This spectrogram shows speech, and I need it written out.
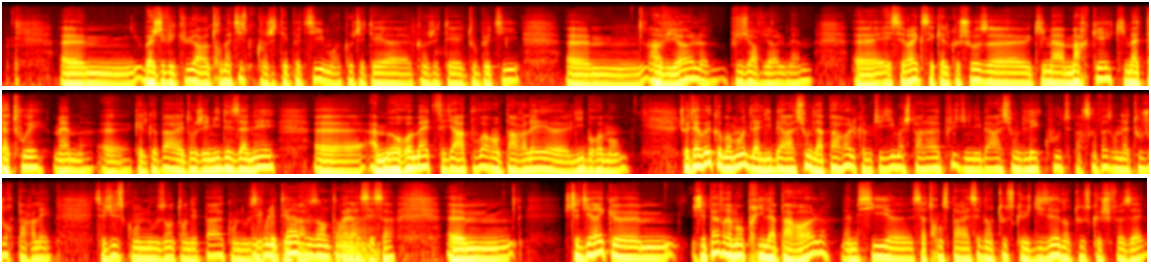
Euh, bah, j'ai vécu un traumatisme quand j'étais petit, moi, quand j'étais euh, quand j'étais tout petit, euh, un viol, plusieurs viols même. Euh, et c'est vrai que c'est quelque chose euh, qui m'a marqué, qui m'a tatoué même euh, quelque part, et dont j'ai mis des années euh, à me remettre, c'est-à-dire à pouvoir en parler euh, librement. Je dois t'avouer qu'au moment de la libération de la parole, comme tu dis, moi je parlerais plus d'une libération de l'écoute, parce qu'en fait on a toujours parlé. C'est juste qu'on ne nous entendait pas, qu'on nous On écoutait pas pas. vous entendre, Voilà, ouais. c'est ça. Je te dirais que hum, j'ai pas vraiment pris la parole, même si euh, ça transparaissait dans tout ce que je disais, dans tout ce que je faisais,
